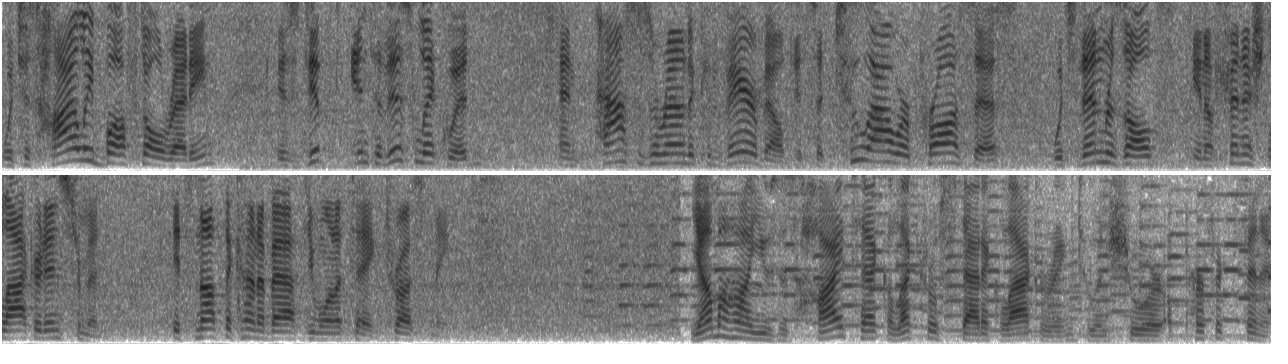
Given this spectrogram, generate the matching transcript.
which is highly buffed already, is dipped into this liquid and passes around a conveyor belt. It's a two-hour process, which then results in a finished lacquered instrument. It's not the kind of bath you want to take, trust me. Yamaha uses high-tech electrostatic lacquering to ensure a perfect finish.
